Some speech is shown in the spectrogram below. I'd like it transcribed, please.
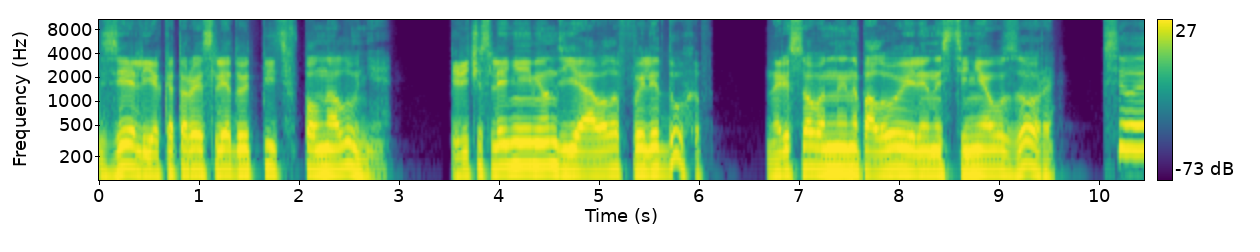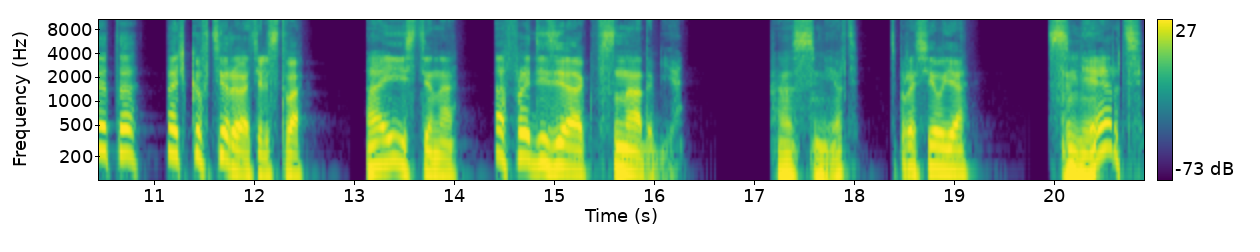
Зелье, которое следует пить в полнолуние. Перечисление имен дьяволов или духов. Нарисованные на полу или на стене узоры. Все это очковтирательство. А истина — афродизиак в снадобье. «А смерть?» — спросил я. «Смерть?»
